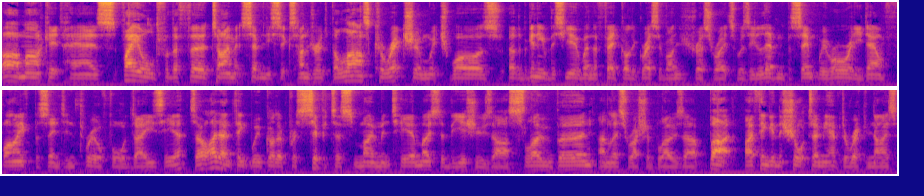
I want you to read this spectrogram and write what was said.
our market has failed for the third time at 7600, the last correction, which was at the beginning of this year when the Fed got aggressive interest rates was 11%. We were already down 5% in three or four days here. So I don't think we've got a precipitous moment here. Most of the issues are slow burn unless Russia blows up. But I think in the short term, you have to recognize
